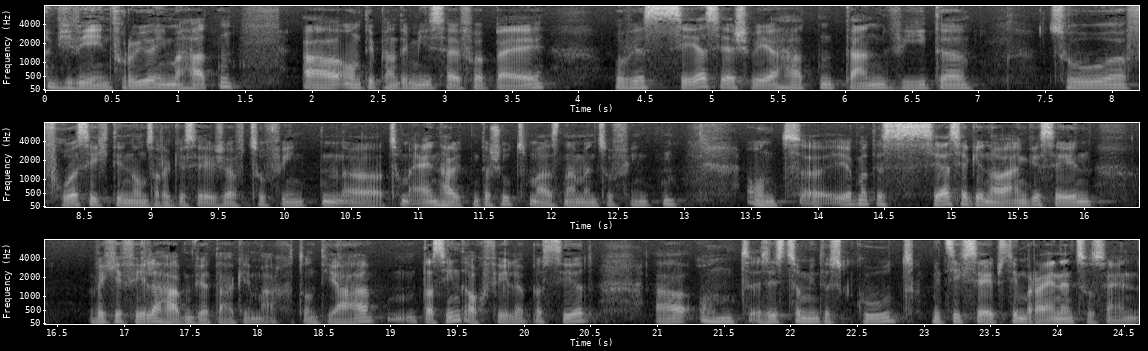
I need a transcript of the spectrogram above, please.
wie wir ihn früher immer hatten, und die Pandemie sei vorbei, wo wir es sehr, sehr schwer hatten, dann wieder zur Vorsicht in unserer Gesellschaft zu finden, äh, zum Einhalten der Schutzmaßnahmen zu finden. Und äh, ich habe mir das sehr, sehr genau angesehen, welche Fehler haben wir da gemacht. Und ja, da sind auch Fehler passiert. Und es ist zumindest gut, mit sich selbst im Reinen zu sein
